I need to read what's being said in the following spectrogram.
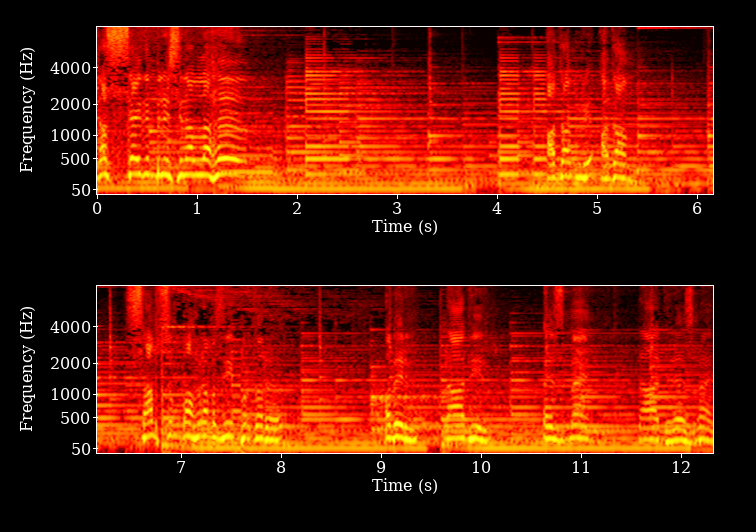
Nasıl sevdim bilirsin Allah'ım? Adam gibi adam. Samsun Bahramızın imparatoru. O bir Nadir Özmen Nadir Özmen.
